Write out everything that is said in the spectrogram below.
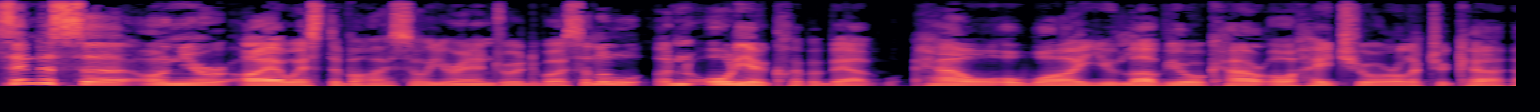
Send us uh, on your iOS device or your Android device a little an audio clip about how or why you love your car or hate your electric car,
